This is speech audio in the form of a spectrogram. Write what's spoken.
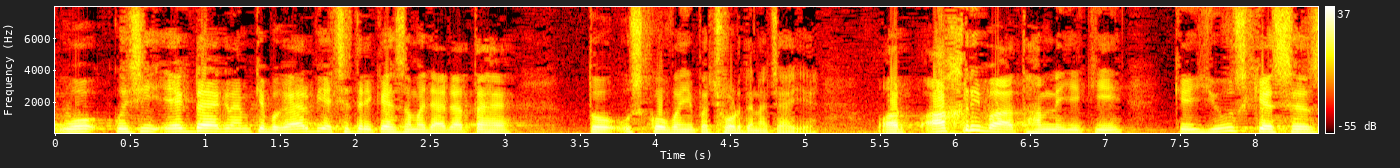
وہ کسی ایک ڈائگرام کے بغیر بھی اچھے طریقے سے سمجھ آ جاتا ہے، تو اس کو وہیں پر چھوڑ دینا چاہیے۔ اور آخری بات ہم نے یہ کی کہ یوز کیسز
